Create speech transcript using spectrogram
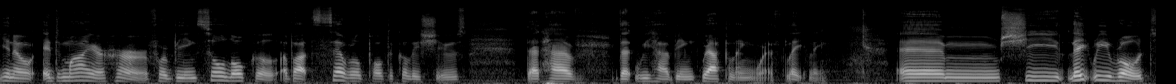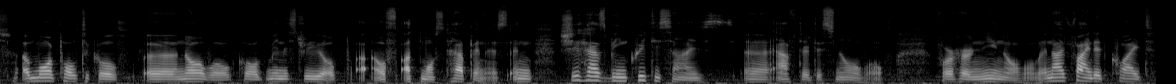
you know, admire her for being so local about several political issues that have that we have been grappling with lately. Um, she lately wrote a more political uh, novel called Ministry of, of, Utmost Happiness, and she has been criticized uh, after this novel for her new novel, and I find it quite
